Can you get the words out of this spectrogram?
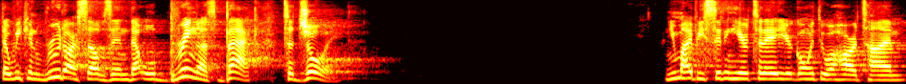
that we can root ourselves in that will bring us back to joy. And you might be sitting here today, you're going through a hard time.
